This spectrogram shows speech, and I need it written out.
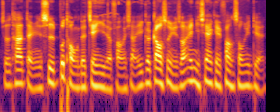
就是它等于是不同的建议的方向。一个告诉你说，哎，你现在可以放松一点，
